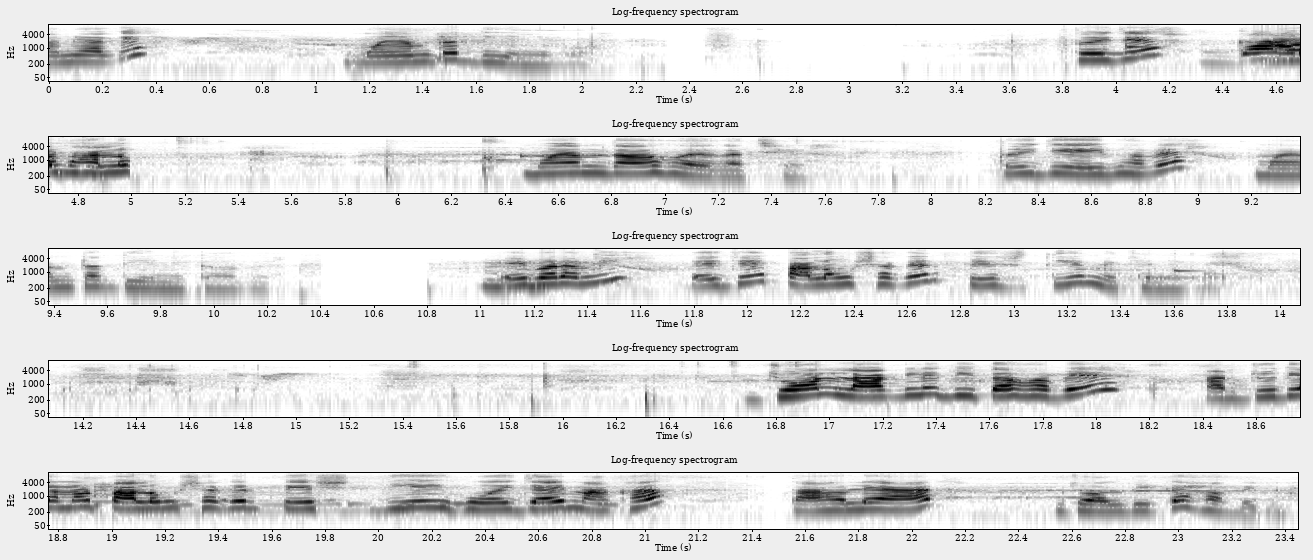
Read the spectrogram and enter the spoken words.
আমি আগে ময়ামটা দিয়ে নিব। তো এই যে ভালো ময়াম দেওয়া হয়ে গেছে। তো এই যে এইভাবে ময়ামটা দিয়ে নিতে হবে। এবার আমি এই যে পালং শাকের পেস্ট দিয়ে মেখে নেব। জল লাগলে দিতে হবে। আর যদি আমার পালং শাকের পেস্ট দিয়েই হয়ে যায় মাখা, তাহলে আর জল দিতে হবে না।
